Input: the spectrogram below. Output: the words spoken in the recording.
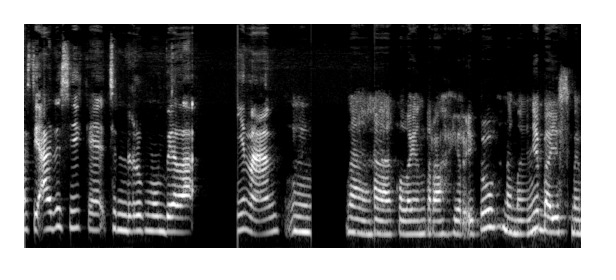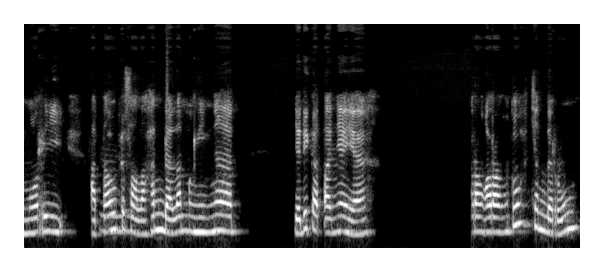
Pasti ada sih kayak cenderung membela keinginan. Mm. Nah, kalau yang terakhir itu namanya bias memory atau Hmm. kesalahan dalam mengingat. Jadi katanya ya, orang-orang tuh cenderung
